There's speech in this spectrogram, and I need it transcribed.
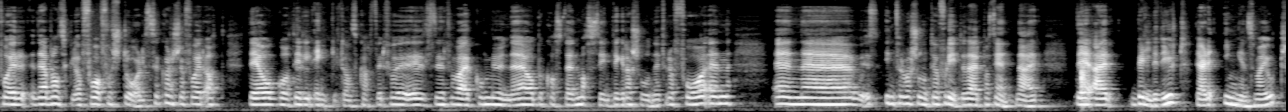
får, det er vanskelig å få forståelse kanskje for at det å gå til enkeltanskaffer for, for hver kommune og bekoste en masse integrasjoner for å få en, en eh, informasjon til å flyte der pasientene er, det er veldig dyrt. Det er det ingen som har gjort.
